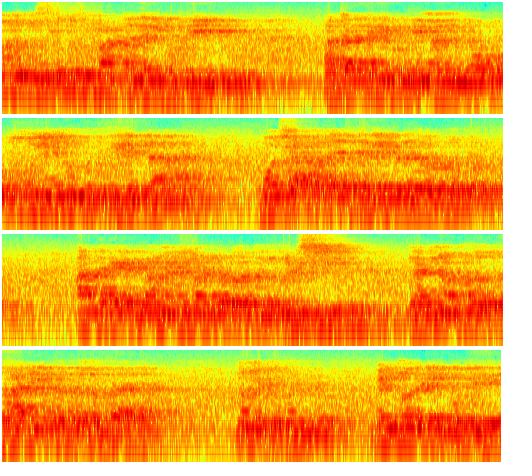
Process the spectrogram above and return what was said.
ಒಂದು ಮುಸ್ಲಿಂ ಸಮಾಜದಲ್ಲಿ ಹುಟ್ಟಿ ಆ ಜಾತಿಯಲ್ಲಿ ಹುಟ್ಟಿ ನನಗೆ ಯಾವುದೂ ಏನೂ ಗೊತ್ತಿರಲಿಲ್ಲ ಘೋಷಾ ಪದ್ಧತಿಯಲ್ಲಿ ಬೆಳೆದವಳು ಆದರೆ ನಮ್ಮ ಯಜಮಾನರು ಅದನ್ನು ಬಿಡಿಸಿ ನನ್ನ ಒಂದು ದಾರಿ ತಂದಂತ ನಮ್ಮ ಯಜಮಾನರು ಬೆಂಗಳೂರಲ್ಲಿ ಓದಿದೆ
